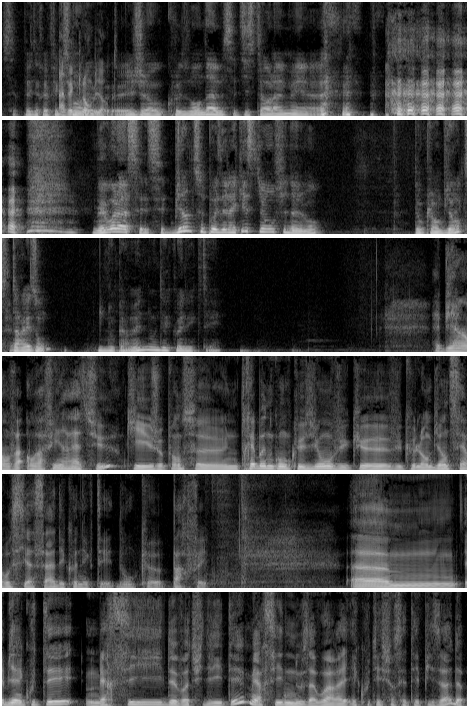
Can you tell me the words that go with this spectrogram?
Ça peut être réflexion. Avec l'ambiance. euh, Jean-Claude Van Damme, cette histoire-là, mais. euh, mais voilà, c'est c'est bien de se poser la question finalement. Donc l'ambiance, t'as raison, nous permet de nous déconnecter. Eh bien, on va, finir là-dessus, qui est, je pense, euh, une très bonne conclusion, vu que, vu que l'ambiance sert aussi à ça, à déconnecter. Donc, euh, parfait. Euh, eh bien, écoutez, merci de votre fidélité, merci de nous avoir écoutés sur cet épisode.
